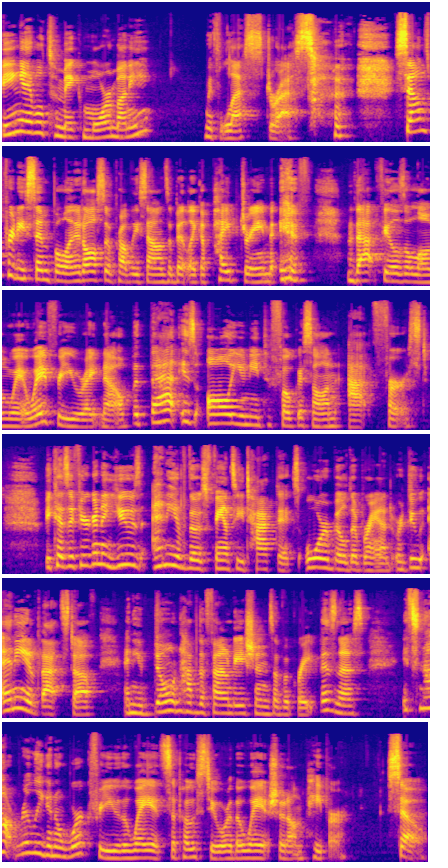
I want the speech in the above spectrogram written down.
being able to make more money with less stress. sounds pretty simple, and it also probably sounds a bit like a pipe dream if that feels a long way away for you right now. But that is all you need to focus on at first. Because if you're gonna use any of those fancy tactics or build a brand or do any of that stuff and you don't have the foundations of a great business, it's not really gonna work for you the way it's supposed to or the way it should on paper. So,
